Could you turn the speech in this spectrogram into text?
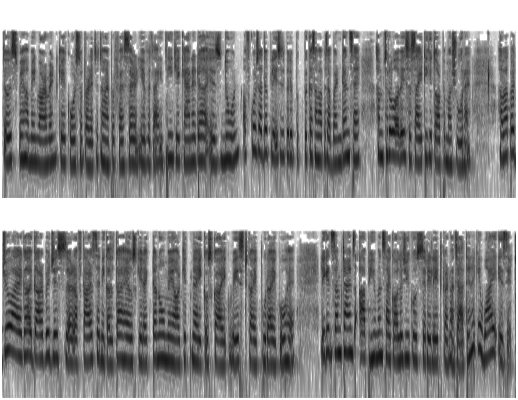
تو اس پہ ہم انوائرمنٹ کے کورس میں پڑھے تھے تو ہمارے پروفیسر یہ بتائی تھی کہ Canada is known of course other places because ہمارے پاس ابنڈنس ہے۔ ہم تھرو اوے سوسائٹی کے طور پہ مشہور ہیں۔ ہمارے پاس جو آئے گا گاربیج جس رفتار سے نکلتا ہے اس کے ٹنوں میں اور کتنا ایک اس کا ایک ویسٹ کا ایک پورا ایک وہ ہے۔ لیکن سم ٹائمز آپ ہیومن سائیکولوجی کو اس سے ریلیٹ کرنا چاہتے ہیں نا کہ why is it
